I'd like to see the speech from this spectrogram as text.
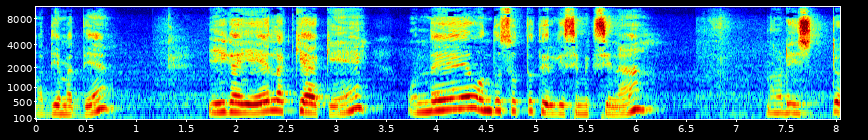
ಮಧ್ಯೆ ಮಧ್ಯೆ. ಈಗ ಏಲಕ್ಕಿ ಹಾಕಿ ಒಂದೇ ಒಂದು ಸುತ್ತು ತಿರುಗಿಸಿ ಮಿಕ್ಸಿನ. ನೋಡಿ ಇಷ್ಟು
